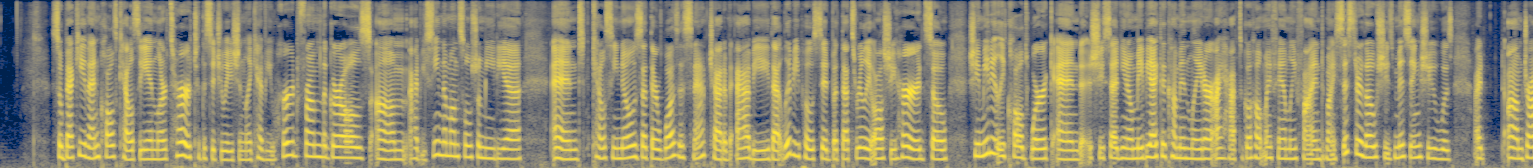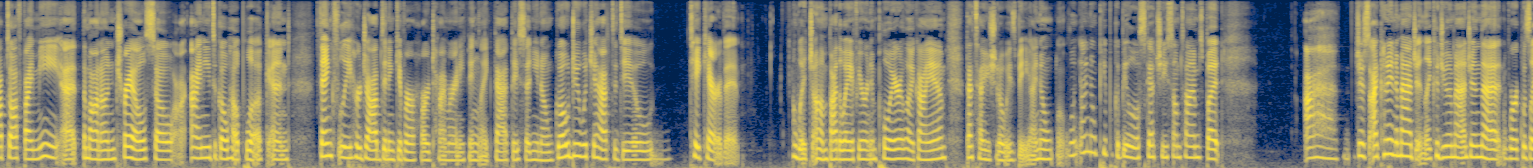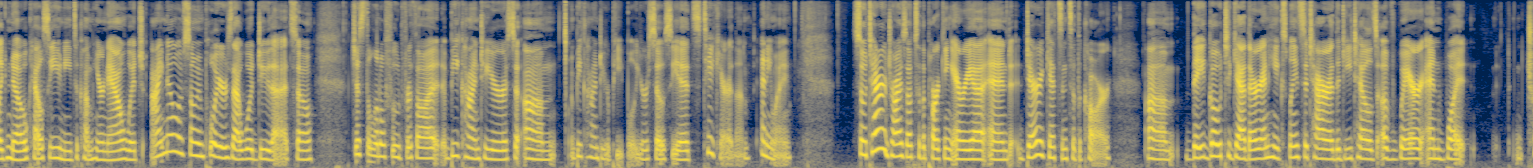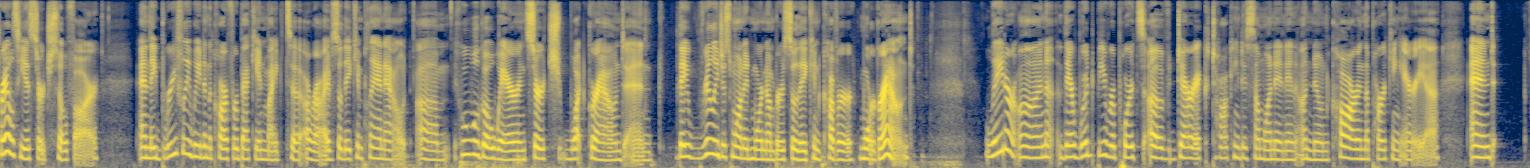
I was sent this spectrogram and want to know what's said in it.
So Becky then calls Kelsey and alerts her to the situation. Like, have you heard from the girls? Um, have you seen them on social media? And Kelsey knows that there was a Snapchat of Abby that Libby posted, but that's really all she heard. So she immediately called work and she said, you know, maybe I could come in later. I have to go help my family find my sister, though. She's missing. She was, I um, dropped off by me at the Monon Trail, so I need to go help look. And thankfully, her job didn't give her a hard time or anything like that. They said, you know, go do what you have to do, take care of it. Which, um, by the way, if you're an employer like I am, that's how you should always be. I know, I know people could be a little sketchy sometimes, but I just I couldn't imagine. Like, could you imagine that work was like, no, Kelsey, you need to come here now? Which I know of some employers that would do that. So just a little food for thought. Be kind to your um be kind to your people, your associates. Take care of them. Anyway. So Tara drives up to the parking area and Derek gets into the car. Um, they go together and he explains to Tara the details of where and what trails he has searched so far. And they briefly wait in the car for Becky and Mike to arrive so they can plan out um, who will go where and search what ground and they really just wanted more numbers so they can cover more ground. Later on, there would be reports of Derek talking to someone in an unknown car in the parking area. And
